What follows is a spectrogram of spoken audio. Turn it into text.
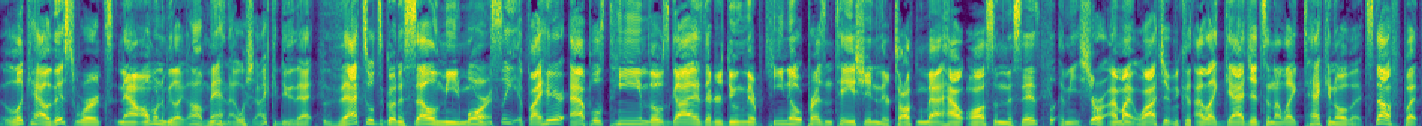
Look how this works. Now I'm going to be like, oh man, I wish I could do that. That's what's going to sell me more. See, if I hear Apple's team, those guys that are doing their keynote presentation, they're talking about how awesome this is. I mean, sure, I might watch it because I like gadgets and I like tech and all that stuff, but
